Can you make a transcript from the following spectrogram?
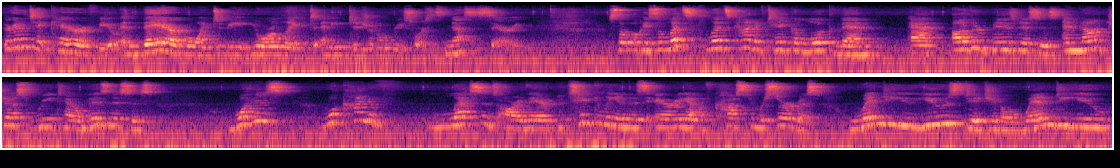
they're going to take care of you, and they are going to be your link to any digital resources necessary. So okay, so let's let's kind of take a look then at other businesses and not just retail businesses. What is what kind of lessons are there, particularly in this area of customer service? When do you use digital? When do you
